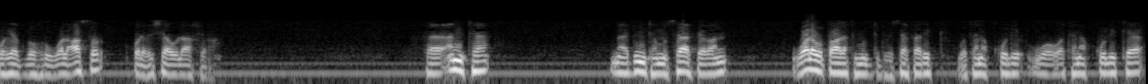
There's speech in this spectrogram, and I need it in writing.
وهي الظهر والعصر والعشاء الآخرة فأنت ما دمت مسافرا ولو طالت مدة سفرك وتنقل وتنقلك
